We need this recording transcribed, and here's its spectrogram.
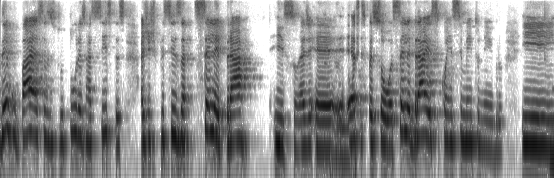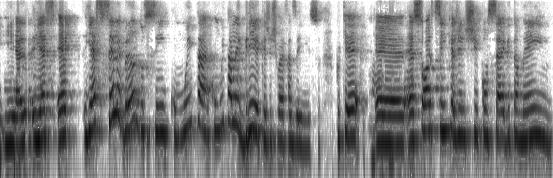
derrubar essas estruturas racistas, a gente precisa celebrar isso, né? é, essas pessoas, celebrar esse conhecimento negro. E, e, é, e é, é, e é celebrando, sim, com muita, com muita alegria que a gente vai fazer isso, porque é, é só assim que a gente consegue também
